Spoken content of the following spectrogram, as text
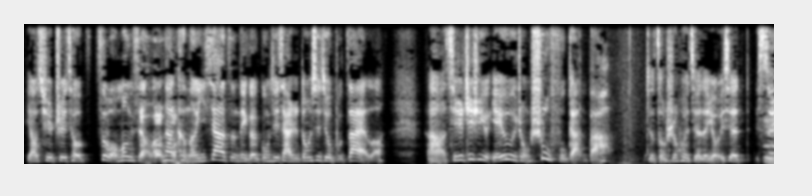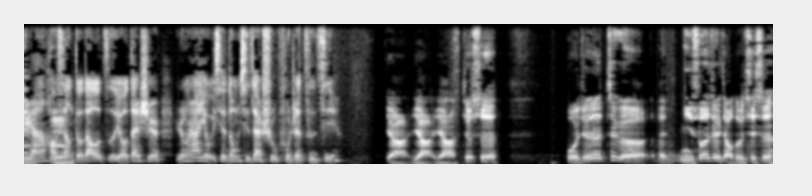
要去追求自我梦想了，那可能一下子那个工具价值东西就不在了，啊，其实这是有也有一种束缚感吧，就总是会觉得有一些虽然好像得到了自由，但是仍然有一些东西在束缚着自己。呀呀呀！就是我觉得这个你说的这个角度其实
